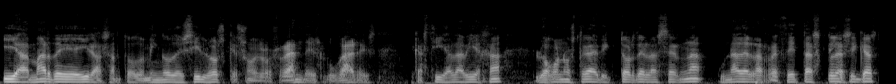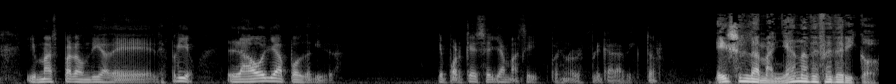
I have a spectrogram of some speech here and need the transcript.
Y además de ir a Santo Domingo de Silos, que son los grandes lugares de Castilla la Vieja, luego nos trae Víctor de la Serna una de las recetas clásicas y más para un día de, frío, la olla podrida. ¿Y por qué se llama así? Pues nos lo explicará Víctor. Es la mañana de Federico,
